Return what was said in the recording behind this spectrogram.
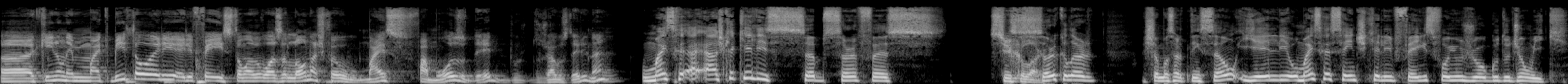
Ah, quem não lembra o Mike Beatle, ele, ele fez Tom Was Alone, acho que foi o mais famoso dele, do- dos jogos dele, né? O mais. re- é, Acho que aquele Subsurface. Circular. Circular chamou certa atenção. E ele. O mais recente que ele fez foi o jogo do John Wick.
